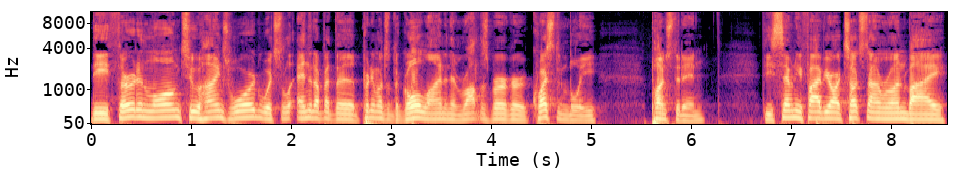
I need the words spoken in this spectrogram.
The third and long to Hines Ward, which ended up at the pretty much at the goal line, and then Roethlisberger questionably punched it in. The 75 yard touchdown run by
